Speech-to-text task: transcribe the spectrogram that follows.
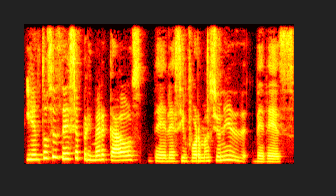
Y entonces de ese primer caos de desinformación y de, de des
